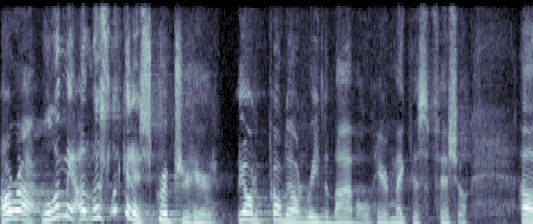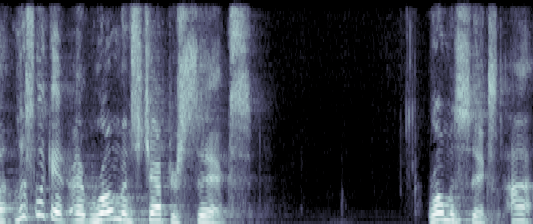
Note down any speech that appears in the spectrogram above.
All right, well, let me, uh, let's look at a scripture here. We ought to, probably ought to read the Bible here and make this official. Uh, let's look at, at, Romans chapter 6. Romans 6. I,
